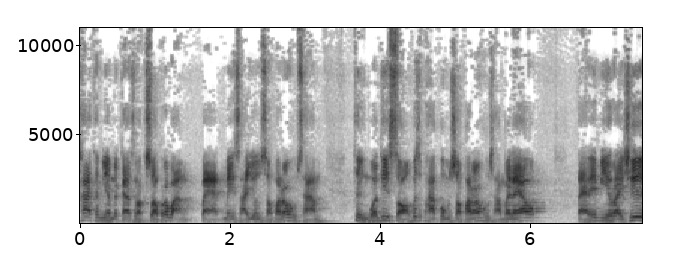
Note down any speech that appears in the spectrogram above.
ค่าธรรมเนียมในการสมัครสอบระหว่าง 8 เมษายน 2563 ถึงวันที่ 2 พฤษภาคม 2563 ไปแล้ว แต่ไม่มีรายชื่อ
